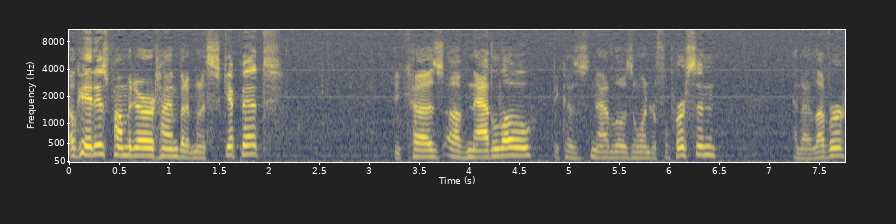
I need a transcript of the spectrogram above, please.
okay, it is Pomodoro time, but I'm going to skip it because of Natalo, because Natalo is a wonderful person, and I love her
